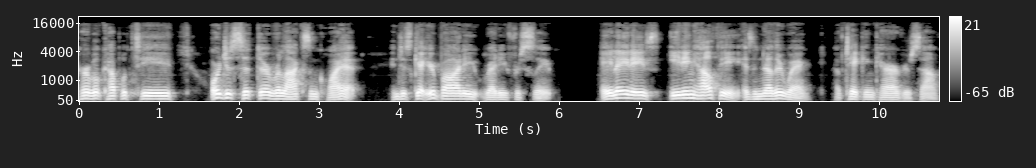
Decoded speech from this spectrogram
herbal cup of tea or just sit there, relax and quiet and just get your body ready for sleep. Hey ladies, eating healthy is another way of taking care of yourself.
